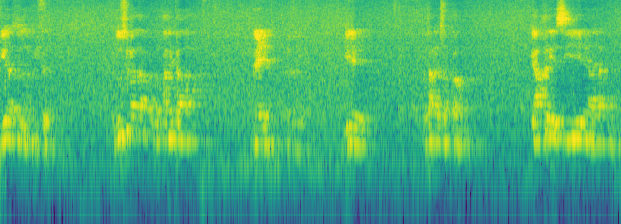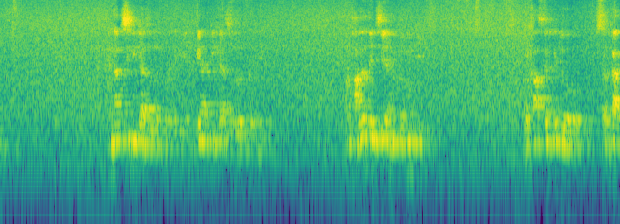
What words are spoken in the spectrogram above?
یہ اصل حقیقت دوسری بات آپ کو بتانے کا میں یہ بتانا چاہتا ہوں کہ آخر یہ سی اے آیا کیوں این سی کی کیا ضرورت پڑ رہی ہے؟ پی آر کی کیا ضرورت پڑ رہی ہے؟ اور حالت ایسی ہے ہم لوگوں کی، اور خاص کر کے جو سرکار،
